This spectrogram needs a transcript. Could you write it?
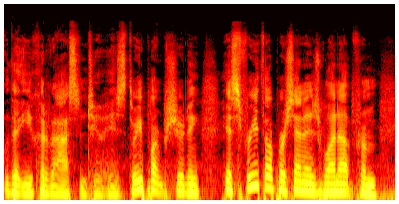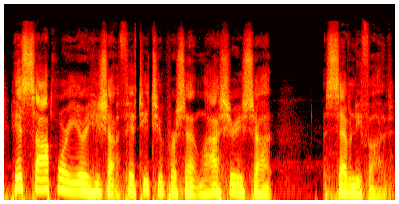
that you could have asked him to. His three point shooting, his free throw percentage went up from his sophomore year. He shot 52 percent. Last year, he shot 75.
